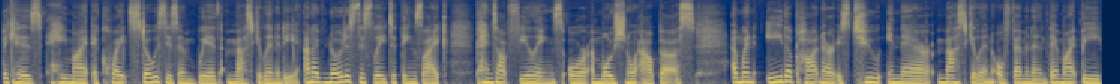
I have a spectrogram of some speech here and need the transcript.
because he might equate stoicism with masculinity. And I've noticed this lead to things like pent up feelings or emotional outbursts. And when either partner is too in their masculine or feminine, there might be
